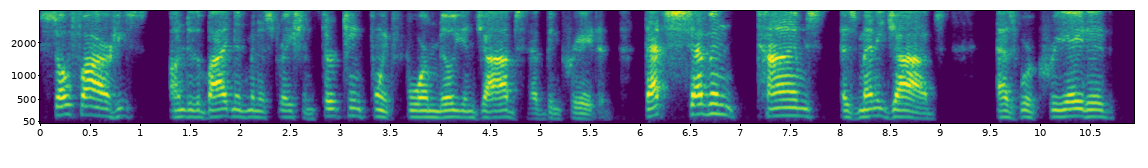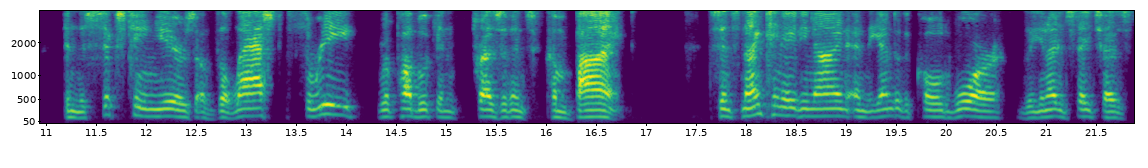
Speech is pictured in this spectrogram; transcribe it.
So far, he's under the Biden administration, 13.4 million jobs have been created. That's seven times as many jobs as were created in the 16 years of the last three Republican presidents combined. Since 1989 and the end of the Cold War, the United States has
